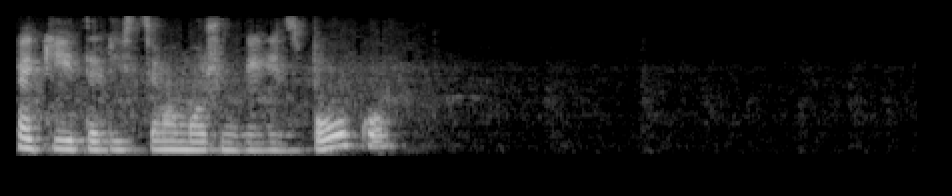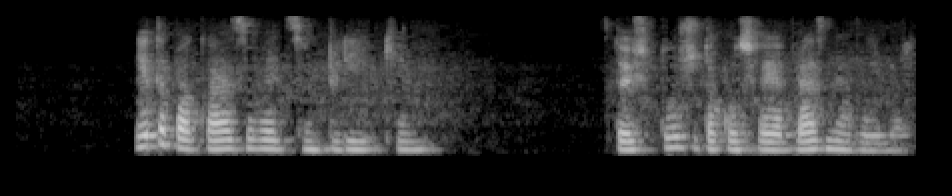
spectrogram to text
Какие-то листья мы можем видеть сбоку. Это показывается в блике. То есть тоже такой своеобразный выверт.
